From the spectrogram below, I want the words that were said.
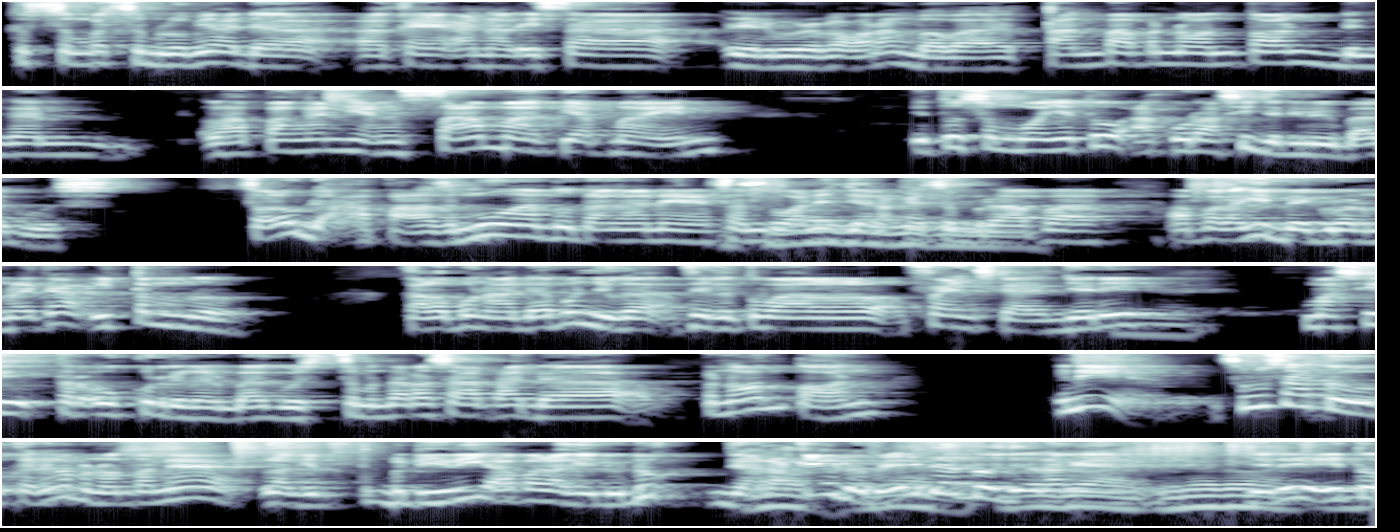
Terus sempat sebelumnya ada uh, kayak analisa dari beberapa orang bahwa tanpa penonton dengan lapangan yang sama tiap main itu semuanya tuh akurasi jadi lebih bagus. Soalnya udah hafal semua tuh tangannya, sentuhannya jaraknya seberapa. Apalagi background mereka hitam loh. Kalaupun ada pun juga virtual fans kan. Jadi masih terukur dengan bagus. Sementara saat ada penonton ini susah tuh karena penontonnya lagi berdiri apa lagi duduk jaraknya udah beda tuh jaraknya Benar, benar, jadi benar. itu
